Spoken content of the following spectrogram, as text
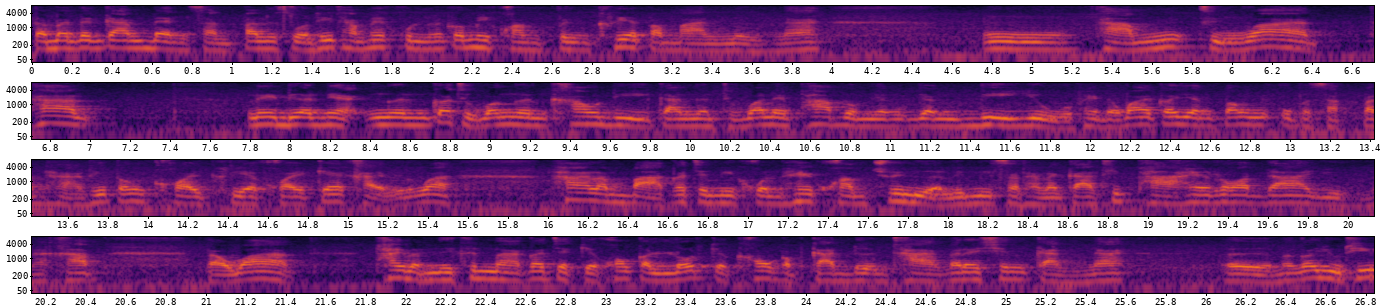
แต่มันเป็นการแบ่งสรรปันส่วนที่ทำให้คุณนั้นก็มีความตึงเครียดประมาณหนึ่งนะถามถึงว่าถ้าในเดือนเนี่ยเงินก็ถือว่าเงินเข้าดีการเงินถือว่าในภาพรวมยังยังดีอยู่เพียงแต่ว่าก็ยังต้องมีอุปสรรคปัญหาที่ต้องคอยเคลียร์คอยแก้ไขหรือว่า ถ้าลำบากก็จะมีคนให้ความช่วยเหลือหรือมีสถานการณ์ที่พาให้รอดได้อยู่นะครับ แต่ว่าไพ่แบบนี้ขึ้นมาก็จะเกี่ยวข้องกับรถเกี่ยวข้องกับการเดินทางก็ได้เช่นกันนะเออมันก็อยู่ที่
